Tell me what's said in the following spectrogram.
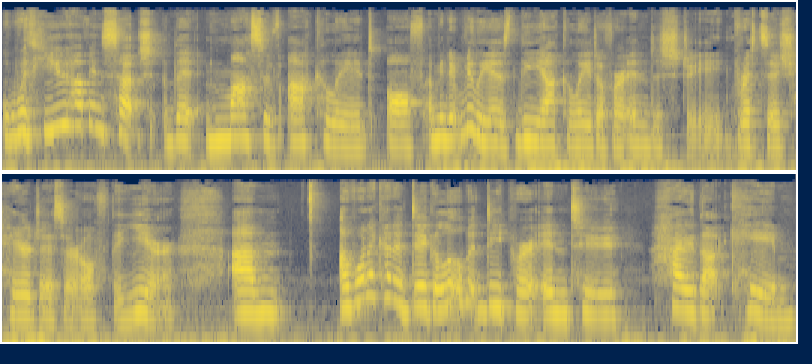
with you having such the massive accolade of, I mean, it really is the accolade of our industry, British Hairdresser of the Year. Um, I want to kind of dig a little bit deeper into how that came,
